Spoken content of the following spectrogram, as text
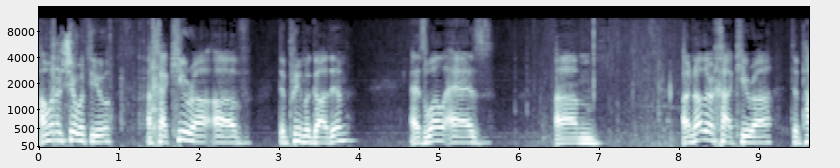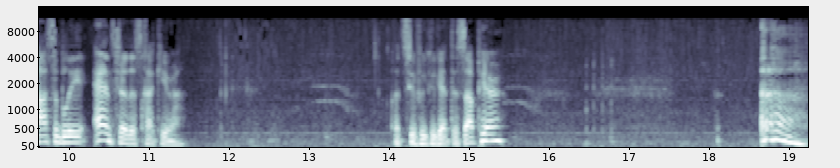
I want to share with you a chakira of the Pri Megadim, as well as um, another Chakira to possibly answer this Chakira. Let's see if we could get this up here.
